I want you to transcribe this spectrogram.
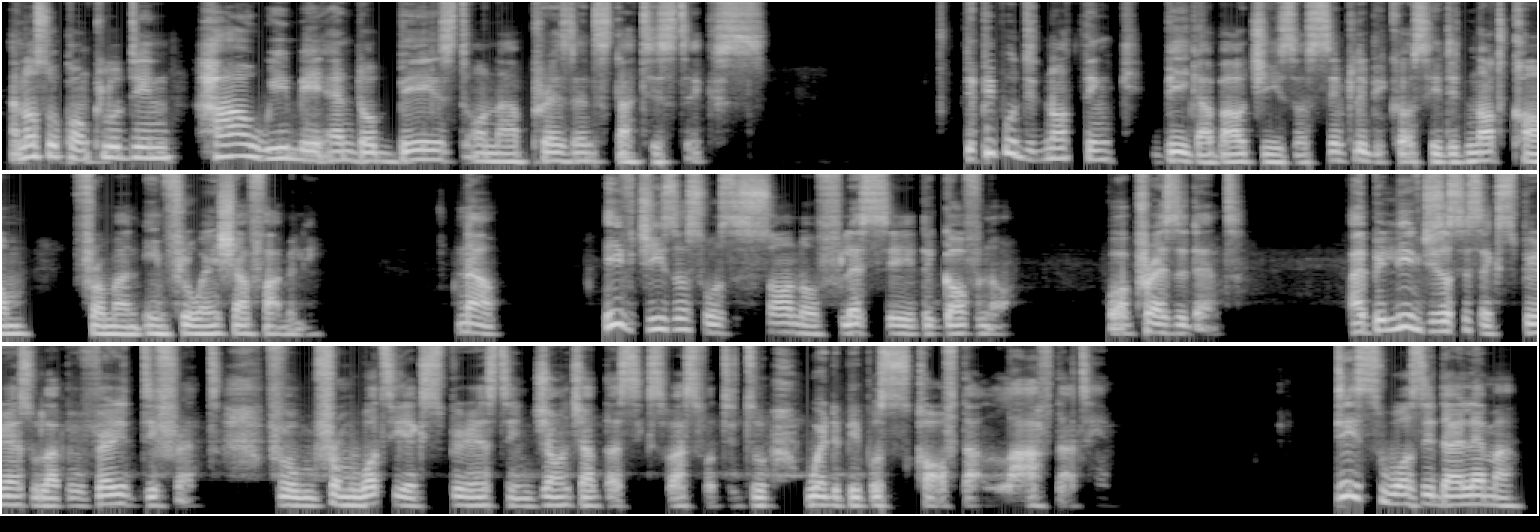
and also concluding how we may end up based on our present statistics. The people did not think big about Jesus simply because he did not come from an influential family. Now, if Jesus was the son of, let's say, the governor or president, I believe Jesus' experience would have been very different from, from what he experienced in John chapter 6, verse 42, where the people scoffed and laughed at him. This was the dilemma.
